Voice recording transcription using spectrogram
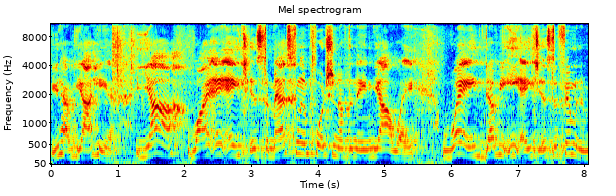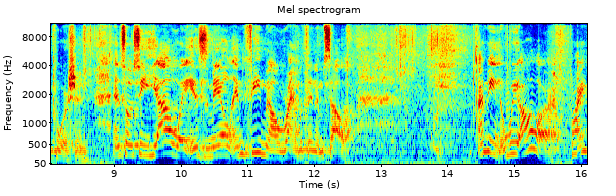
You have Yah here. Yah, Y-A-H, is the masculine portion of the name Yahweh. Way, W-E-H, is the feminine portion. And so see, Yahweh is male and female right within himself. I mean, we all are, right?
